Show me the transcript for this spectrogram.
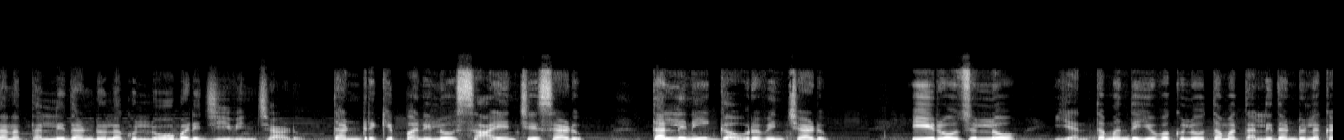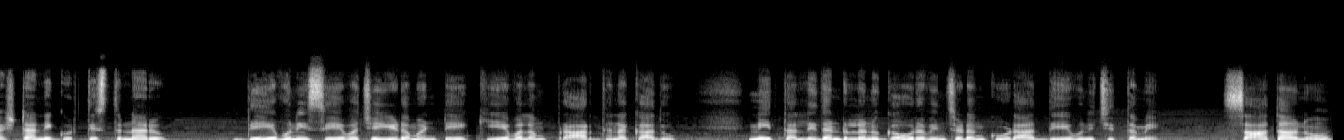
తన తల్లిదండ్రులకు లోబడి జీవించాడు. తండ్రికి పనిలో సాయం చేశాడు. తల్లిని గౌరవించాడు. ఈ రోజుల్లో ఎంతమంది యువకులు తమ తల్లిదండ్రుల కష్టాన్ని గుర్తిస్తున్నారు? దేవుని సేవ చేయడమంటే కేవలం ప్రార్థన కాదు. నీ తల్లిదండ్రులను గౌరవించడం కూడా దేవుని చిత్తమే. సాతాను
